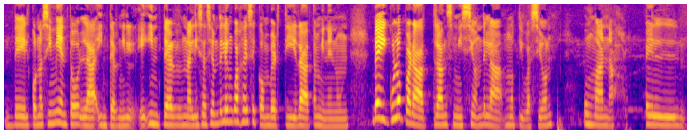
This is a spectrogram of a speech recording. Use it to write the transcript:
del conocimiento, la internalización del lenguaje se convertirá también en un vehículo para transmisión de la motivación humana el,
